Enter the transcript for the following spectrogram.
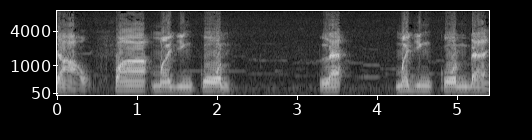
เจ้าฟ้ามายิงโกน และมายิงโกนแดง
